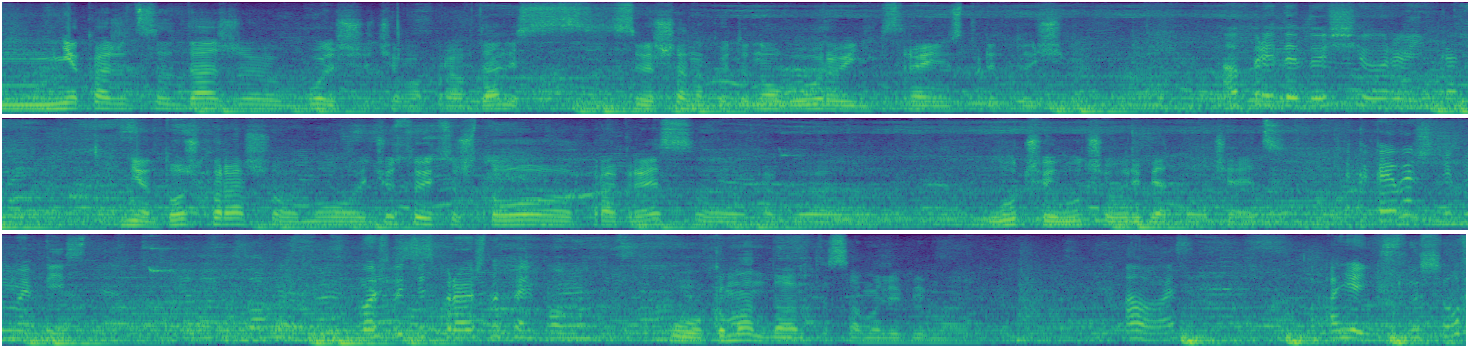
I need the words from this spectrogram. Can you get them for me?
Мне кажется, даже больше, чем оправдались. Совершенно какой-то новый уровень по сравнению с предыдущими. А предыдущий уровень какой? Нет, тоже хорошо, но чувствуется, что прогресс э, как бы лучше и лучше у ребят получается. А какая ваша любимая песня? Может быть, из прошлых альбомов? О, команданты самая любимая. А у вас? А я не слышала.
